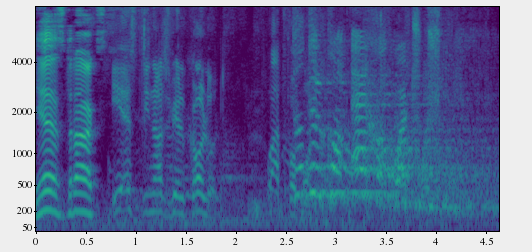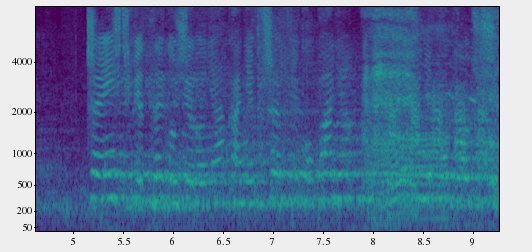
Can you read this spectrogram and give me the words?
Jest, Drax! Jest i nasz wielkolud. Łatwo To było. tylko echo płaczuszki. Część biednego zieloniaka nie przerwie kopania, nie pogodzi się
